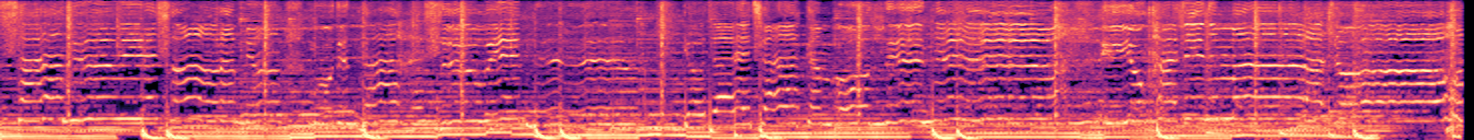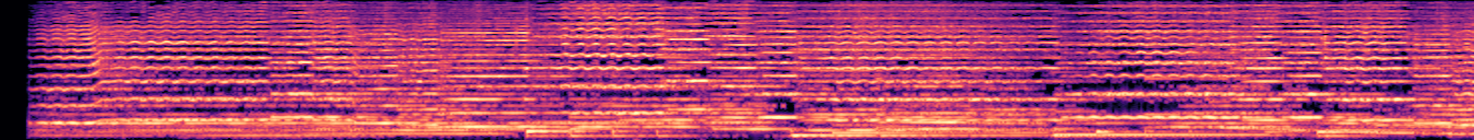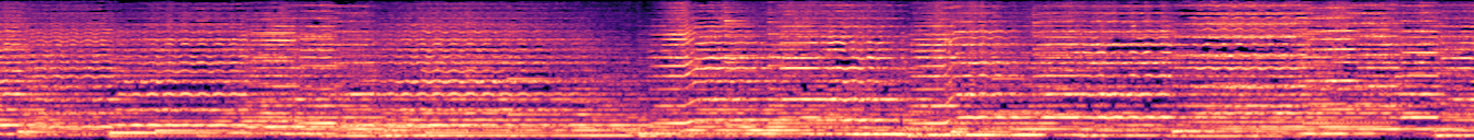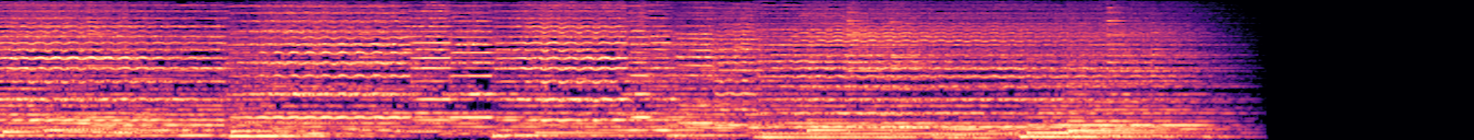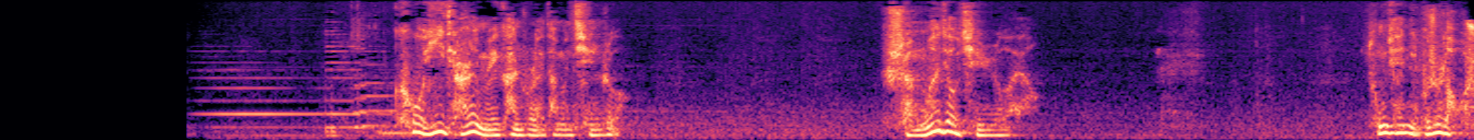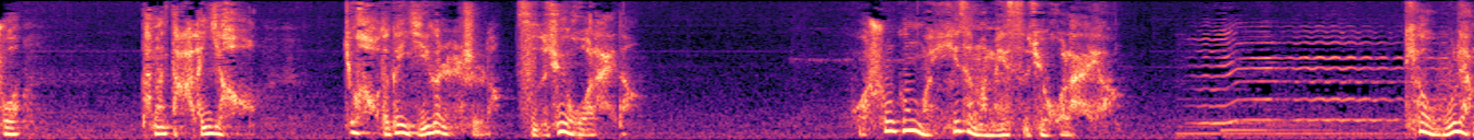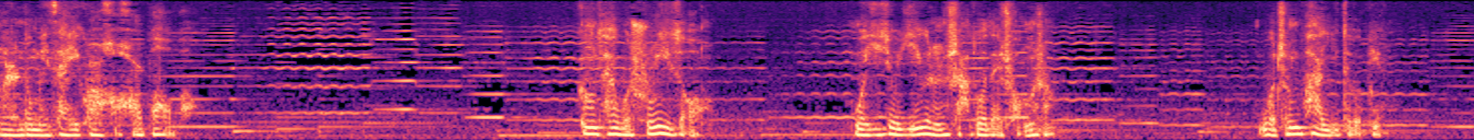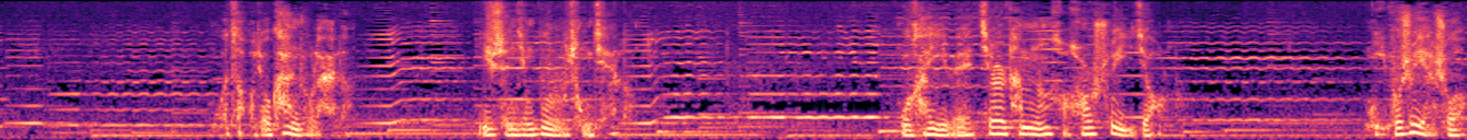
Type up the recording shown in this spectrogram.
Chá 点也没看出来他们亲热。什么叫亲热呀？从前你不是老说，他们打了一好，就好的跟一个人似的，死去活来的。我叔跟我姨怎么没死去活来呀？跳舞两个人都没在一块好好抱抱。刚才我叔一走，我姨就一个人傻坐在床上。我真怕姨得病，我早就看出来了，姨神经不如从前了。我还以为今儿他们能好好睡一觉呢。你不是也说，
